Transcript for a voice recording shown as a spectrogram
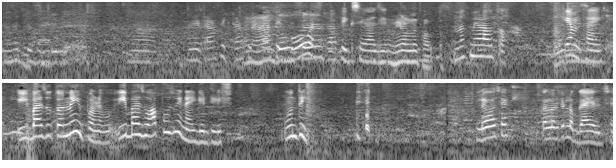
ને બધું બહાર હા. અને ટ્રાફિક ટ્રાફિક ટ્રાફિક. બહુ જ ટ્રાફિક છે આજે. મેળ નથી આવતો. નથી મેળવતો કેમ થાય? એ બાજુ તો નહીં પણ ઈ બાજુ આપવું જોઈએ ને આઈ એટલીસ્ટ ઊંધી. લેવો છે? કલર કેટલો ગાયલ છે?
